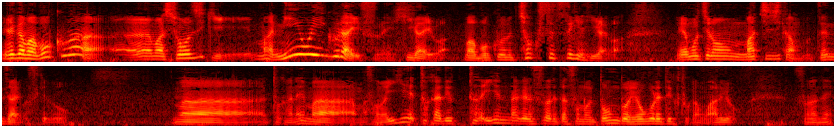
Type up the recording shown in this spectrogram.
だからまあ僕は、まあ正直、まあ匂いぐらいですね、被害は。まあ僕の直接的な被害は。えもちろん待ち時間も全然ありますけど、まあ、とかね、まあ、その家とかで言ったら家の中で座れたらそのどんどん汚れていくとかもあるよ。それはね。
